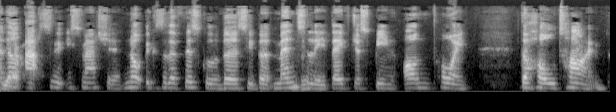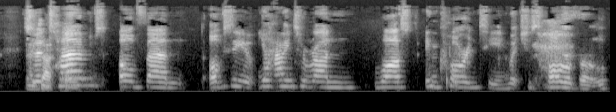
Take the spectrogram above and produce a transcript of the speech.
and yeah. they'll absolutely smash it. Not because of their physical ability, but mm-hmm. mentally, mm-hmm. they've just been on point the whole time. So exactly. in terms of um, obviously you're having to run whilst in quarantine, which is horrible.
